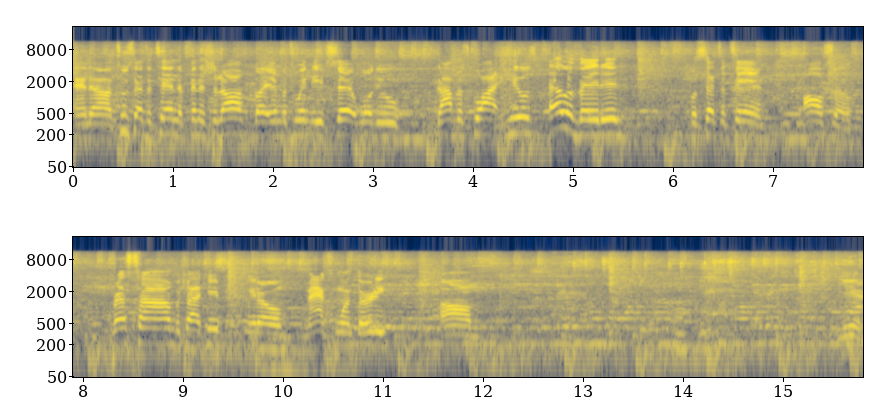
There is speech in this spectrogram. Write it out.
And uh, two sets of 10 to finish it off. But in between each set, we'll do goblet squat, heels elevated for sets of 10 also. Rest time, we try to keep, you know, max 130. Um, yeah.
